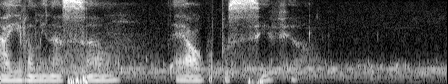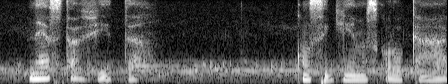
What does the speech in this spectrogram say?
a iluminação é algo possível, nesta vida conseguimos colocar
